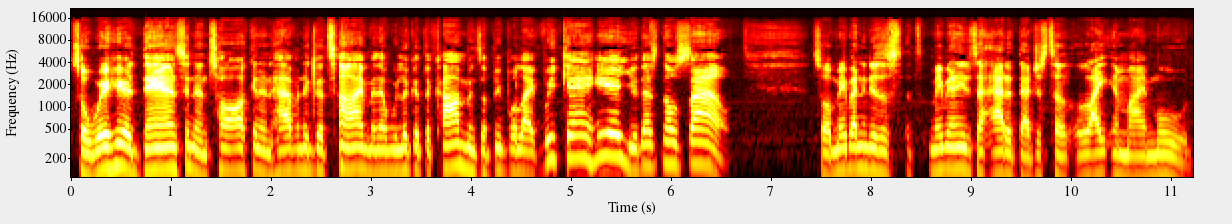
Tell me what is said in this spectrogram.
So we're here dancing and talking and having a good time, and then we look at the comments of people like, "We can't hear you. There's no sound." So maybe I needed to maybe I needed to add it that just to lighten my mood.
